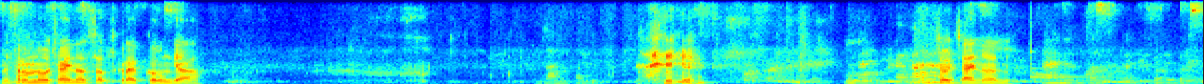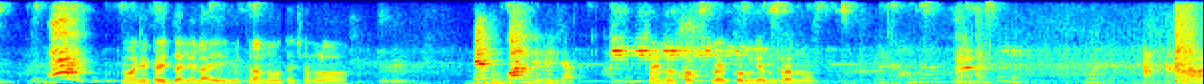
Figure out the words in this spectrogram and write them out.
मित्रांनो चॅनल सबस्क्राईब करून घ्या. आमचं चॅनल मॉनिटाईज झालेला आहे मित्रांनो त्याच्यामुळं. चॅनल सबस्क्राईब करून घ्या मित्रांनो हा.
